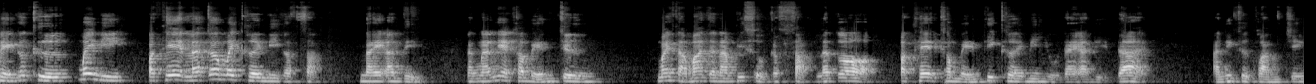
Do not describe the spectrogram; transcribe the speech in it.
มรก็คือไม่มีประเทศและก็ไม่เคยมีกษัตริย์ในอดีต ดังนั้นเนี่ยเขมรจึงไม่สามารถจะนำพิสูจน์กษัตริย์ และก็ประเทศเขมรที่เคยมีอยู่ในอดีตได้ อันนี้คือความจริง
